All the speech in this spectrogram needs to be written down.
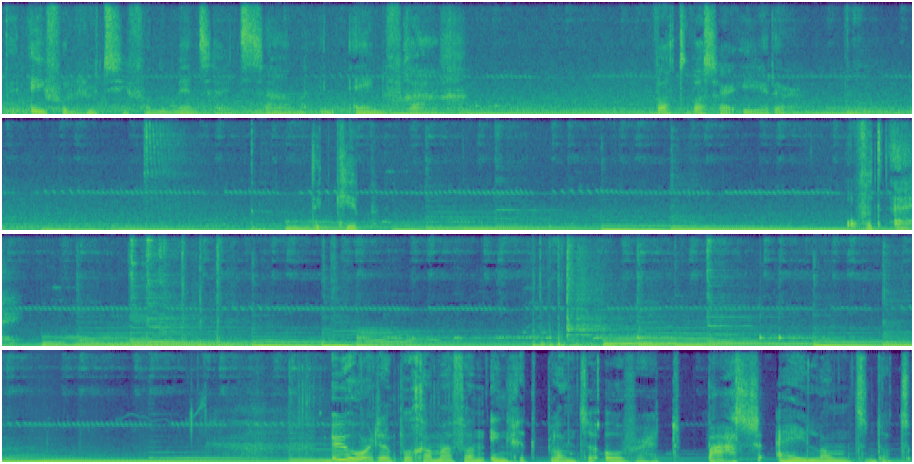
de evolutie van de mensheid samen in één vraag. Wat was er eerder? De kip of het ei? Een programma van Ingrid Planten over het Paaseiland... dat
